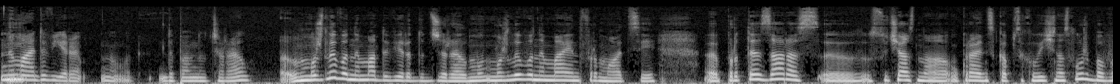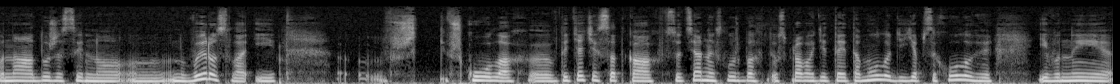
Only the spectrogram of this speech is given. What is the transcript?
Немає довіри ну, до певних джерел. Можливо, нема довіри до джерел, можливо, немає інформації. Е, проте зараз е, сучасна українська психологічна служба вона дуже сильно е, ну, виросла і в школах, в дитячих садках, в соціальних службах у справах дітей та молоді є психологи, і вони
